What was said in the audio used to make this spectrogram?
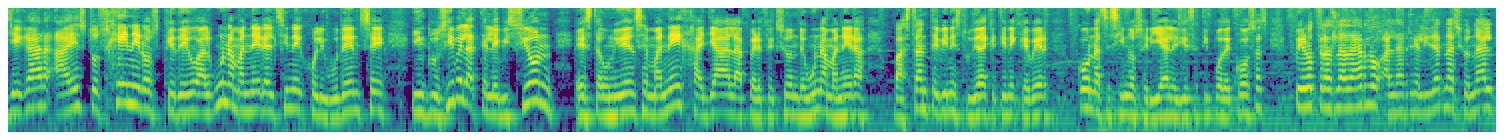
llegar a estos géneros que de alguna manera el cine hollywoodense, inclusive la televisión estadounidense maneja ya a la perfección de una manera bastante bien estudiada que tiene que ver con asesinos seriales y ese tipo de cosas, pero trasladarlo a la realidad nacional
